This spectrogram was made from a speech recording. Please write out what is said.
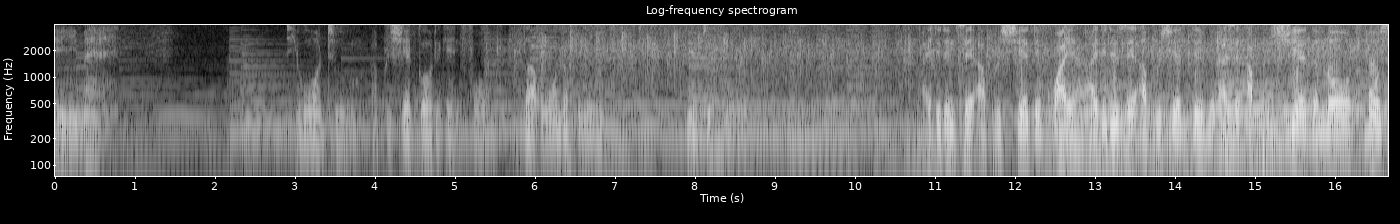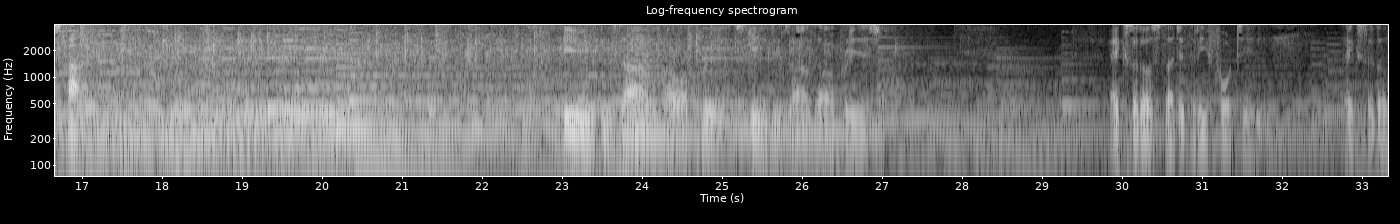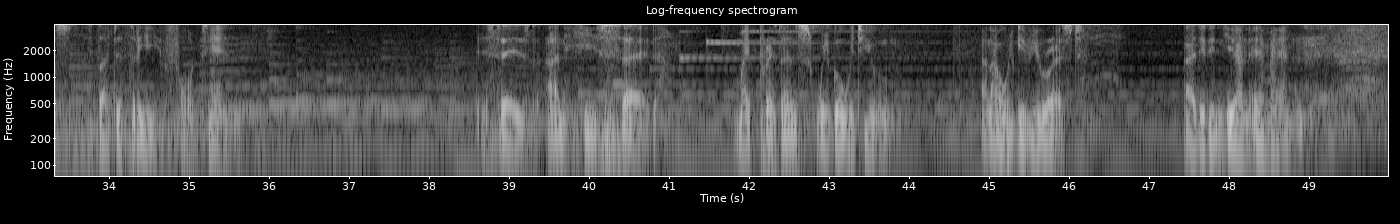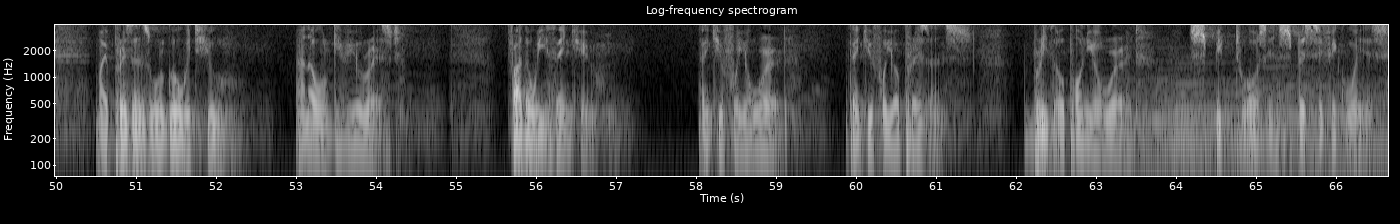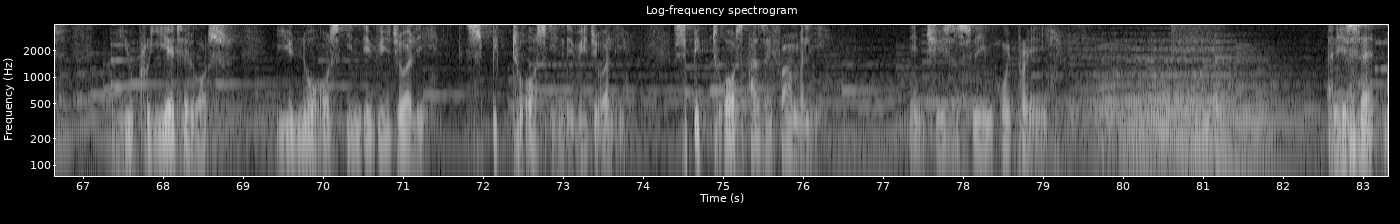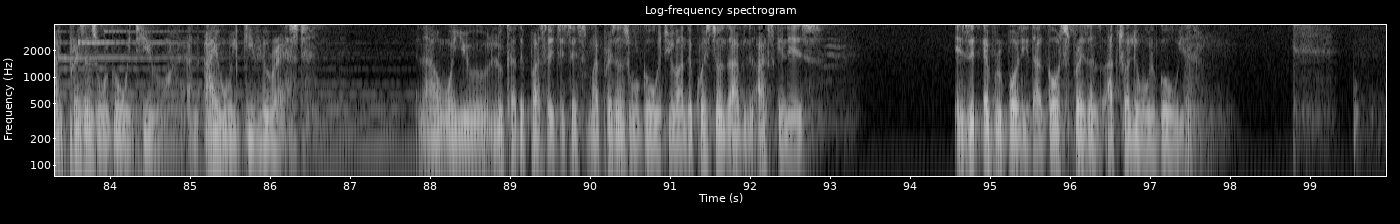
Amen. Do you want to appreciate God again for that wonderful, beautiful? I didn't say appreciate the choir. I didn't say appreciate David. I said appreciate the Lord Most High. He deserves our praise. He deserves our praise. Exodus 33:14. Exodus 33 14. It says, And he said, My presence will go with you, and I will give you rest. I didn't hear an amen. My presence will go with you and I will give you rest. Father, we thank you. Thank you for your word. Thank you for your presence. Breathe upon your word. Speak to us in specific ways. You created us, you know us individually. Speak to us individually. Speak to us as a family. In Jesus' name we pray. And he said, My presence will go with you, and I will give you rest. Now, when you look at the passage, it says, My presence will go with you. And the question I've been asking is, is it everybody that God's presence actually will go with?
